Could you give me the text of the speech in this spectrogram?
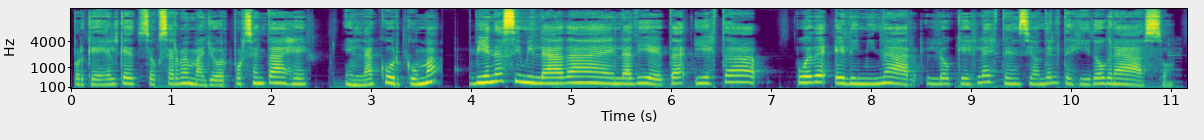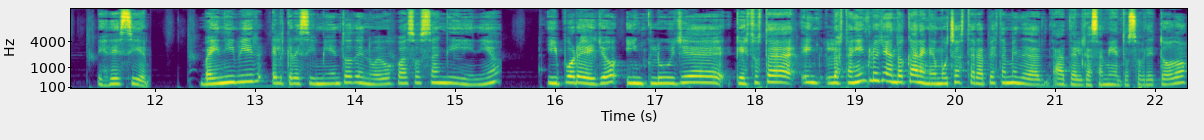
porque es el que se observa en mayor porcentaje en la cúrcuma, viene asimilada en la dieta y esta puede eliminar lo que es la extensión del tejido graso. Es decir, va a inhibir el crecimiento de nuevos vasos sanguíneos y por ello incluye, que esto está, lo están incluyendo, Karen, en muchas terapias también de adelgazamiento, sobre todo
